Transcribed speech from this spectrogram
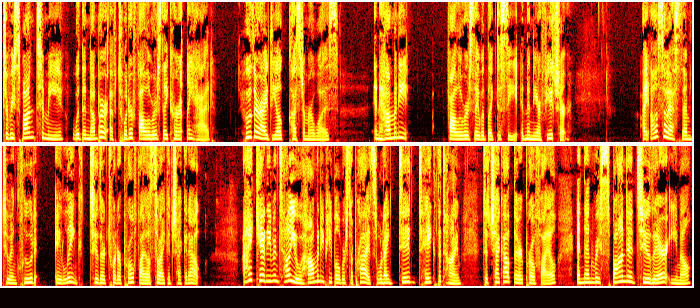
to respond to me with the number of Twitter followers they currently had, who their ideal customer was, and how many followers they would like to see in the near future. I also asked them to include a link to their Twitter profile so I could check it out. I can't even tell you how many people were surprised when I did take the time to check out their profile and then responded to their email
